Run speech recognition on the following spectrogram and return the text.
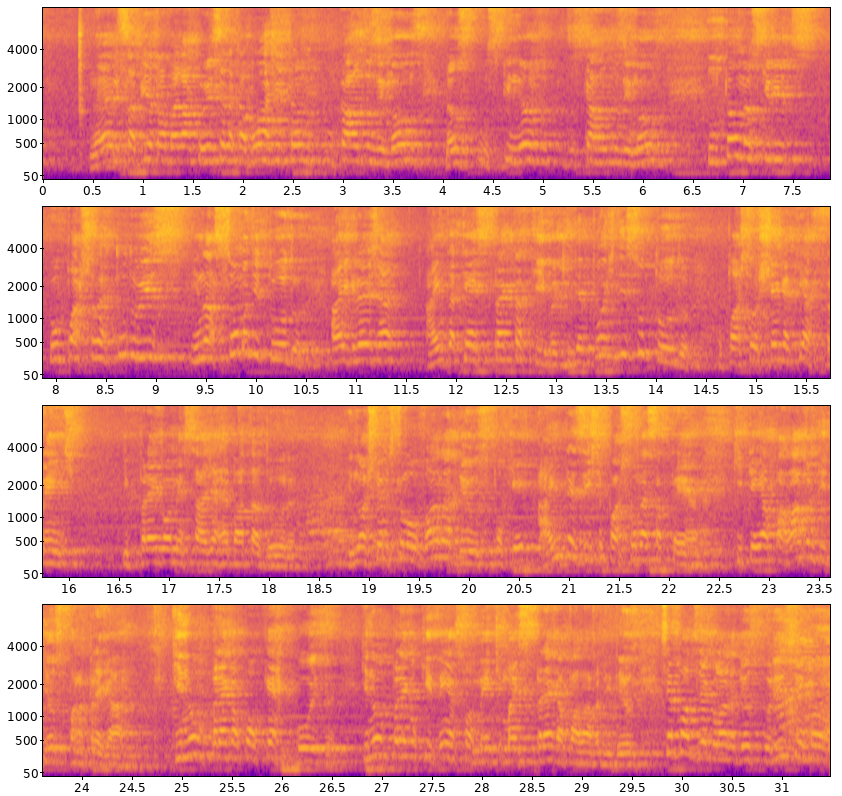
né? Ele sabia trabalhar com isso, ele acabou ajeitando o carro dos irmãos, né? os, os pneus dos carros dos irmãos. Então, meus queridos, o pastor é tudo isso, e na soma de tudo, a igreja ainda tem a expectativa que depois disso tudo, o pastor chega aqui à frente e prega uma mensagem arrebatadora. E nós temos que louvar a Deus, porque ainda existe pastor nessa terra que tem a palavra de Deus para pregar, que não prega qualquer coisa, que não prega o que vem à sua mente, mas prega a palavra de Deus. Você pode dizer glória a Deus por isso, irmãos?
